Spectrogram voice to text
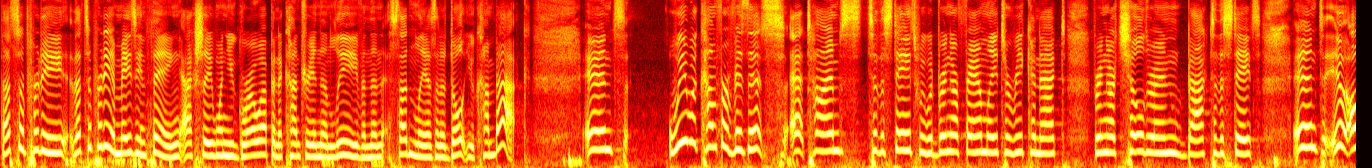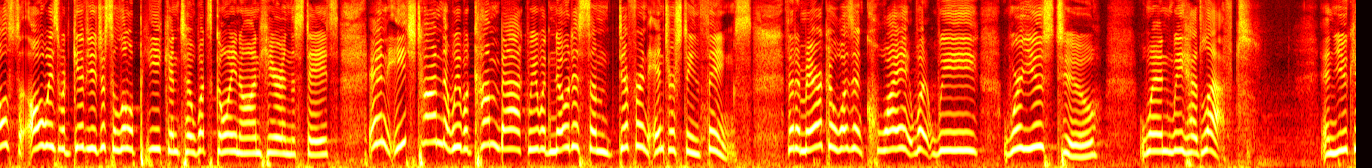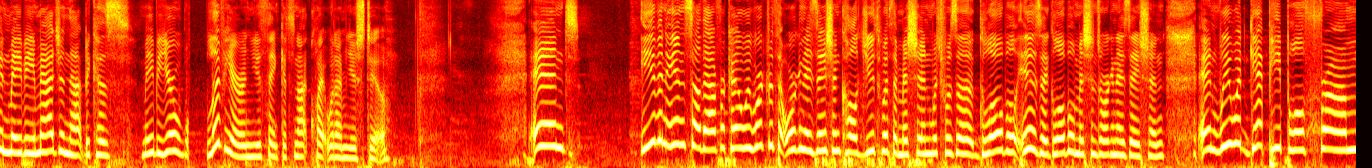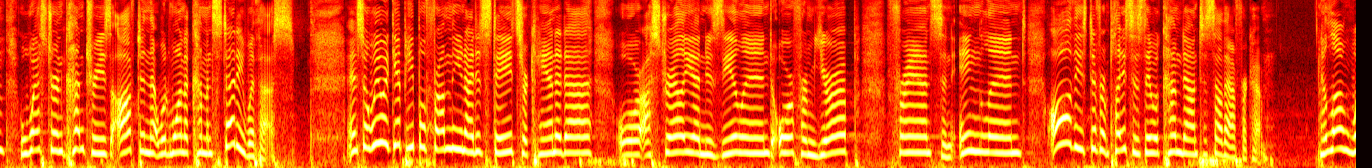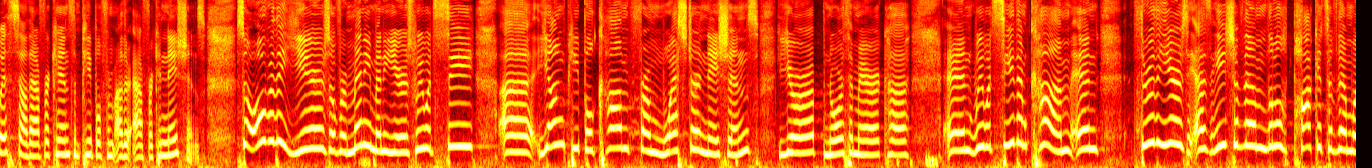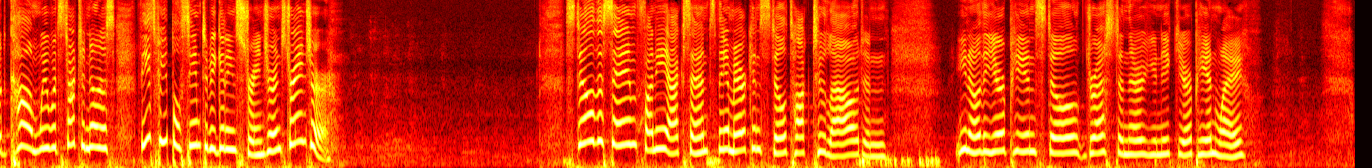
That's a pretty that's a pretty amazing thing actually when you grow up in a country and then leave and then suddenly as an adult you come back. And we would come for visits at times to the States. We would bring our family to reconnect, bring our children back to the States. And it also always would give you just a little peek into what's going on here in the States. And each time that we would come back, we would notice some different interesting things. That America wasn't quite what we were used to when we had left. And you can maybe imagine that because maybe you live here and you think it's not quite what I'm used to. And even in South Africa, we worked with an organization called Youth with a Mission, which was a global, is a global missions organization. And we would get people from Western countries often that would want to come and study with us. And so we would get people from the United States or Canada or Australia, New Zealand, or from Europe, France, and England, all these different places, they would come down to South Africa along with South Africans and people from other African nations. So, over the years, over many, many years, we would see uh, young people come from Western nations, Europe, North America, and we would see them come. And through the years, as each of them, little pockets of them would come, we would start to notice these people seem to be getting stranger and stranger. Still the same funny accent. The Americans still talk too loud and you know, the Europeans still dressed in their unique European way.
